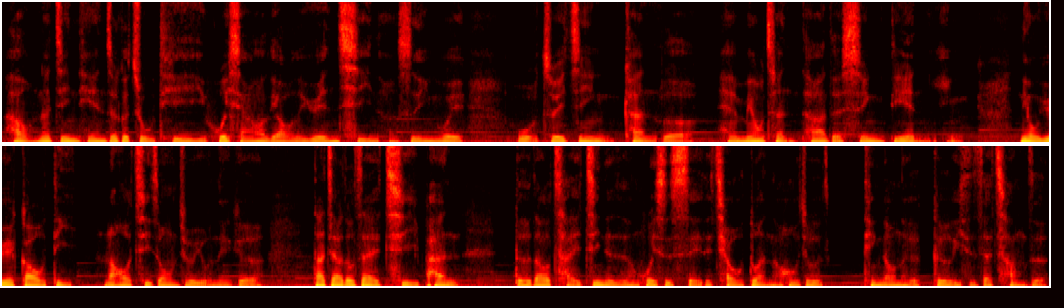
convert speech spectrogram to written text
好，那今天这个主题会想要聊的缘起呢，是因为我最近看了 Hamilton 他的新电影《纽约高地》。然后其中就有那个大家都在期盼得到彩金的人会是谁的桥段，然后就听到那个歌一直在唱着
